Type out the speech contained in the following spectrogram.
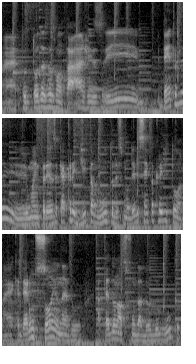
né? Tudo, todas as vantagens e dentro de uma empresa que acredita muito nesse modelo e sempre acreditou, né? Que era um sonho, né? Do, até do nosso fundador, do Lucas,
